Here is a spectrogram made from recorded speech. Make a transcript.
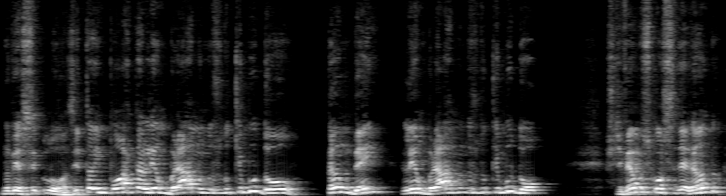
no versículo 11. Então importa lembrarmos-nos do que mudou, também lembrarmos-nos do que mudou. Estivemos considerando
